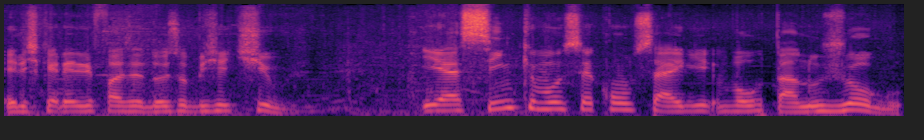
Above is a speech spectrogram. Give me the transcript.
eles quererem fazer dois objetivos. E é assim que você consegue voltar no jogo.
